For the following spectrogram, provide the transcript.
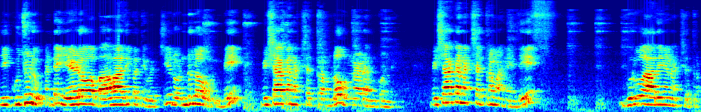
ఈ కుజుడు అంటే ఏడవ భావాధిపతి వచ్చి రెండులో ఉండి విశాఖ నక్షత్రంలో ఉన్నాడు అనుకోండి. విశాఖ నక్షత్రం అనేది గురువు ఆదిన నక్షత్రం.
